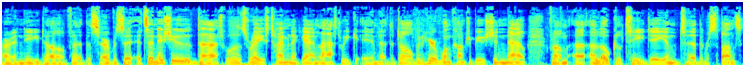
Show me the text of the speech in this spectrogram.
are in need of uh, the service. It's an issue that was raised time and again last week in the Dáil. We'll hear one contribution now from a local local TD and uh, the response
